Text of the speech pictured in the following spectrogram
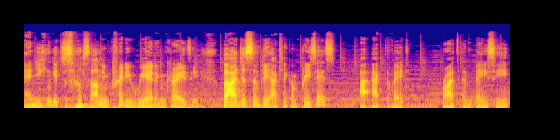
and you can get yourself sounding pretty weird and crazy. But I just simply I click on presets I activate bright and bassy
